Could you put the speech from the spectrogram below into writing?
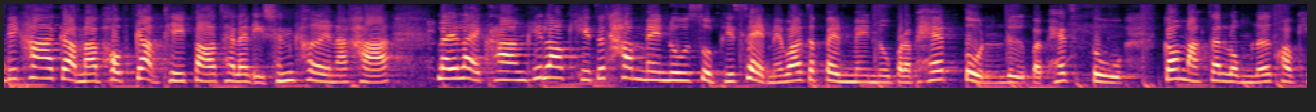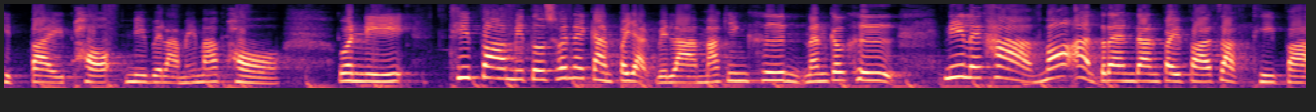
สดีค่ะ กลับมาพบกับ t f o u Thailand อีกเช่นเคยนะคะ หลาย ๆ ครั้งที่เราคิดจะทำเมนูสุดพิเศษ ไม่ว่าจะเป็นเมนูประเภทตุ๋นหรือประเภทสตู ก็มักจะลมเลิกความคิดไป เพราะมีเวลาไม่มากพอ วันนี้ ทีฟามีตัวช่วยในการประหยัดเวลามากยิ่งขึ้น นั่นก็คือ นี่เลยค่ะ หม้ออัดแรงดันไฟฟ้าจากทีฟา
